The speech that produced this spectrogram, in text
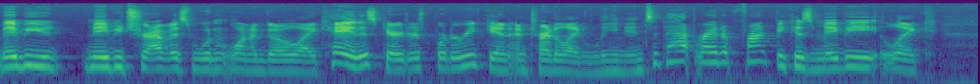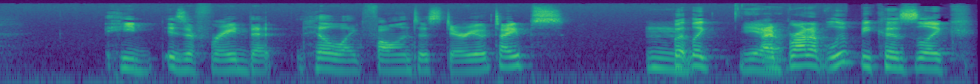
maybe you, maybe Travis wouldn't want to go like, "Hey, this character is Puerto Rican," and try to like lean into that right up front because maybe like he is afraid that he'll like fall into stereotypes. But mm, like yeah. I brought up Loop because like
